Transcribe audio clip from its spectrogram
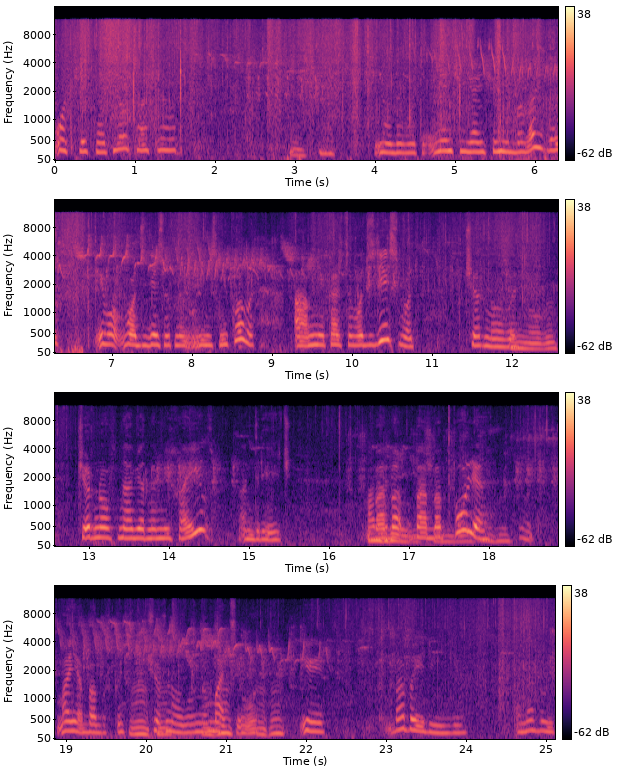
Вот чесночок пошел. Надо вот, меньше я еще не была здесь. И вот, вот здесь вот на Мясниково, а мне кажется, вот здесь вот Черновы. Чернов, наверное, Михаил Андреевич. Баба, Андреевич, баба да. Поля, вот, моя бабушка Чернова, ну мать его, и баба Ирина, она будет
